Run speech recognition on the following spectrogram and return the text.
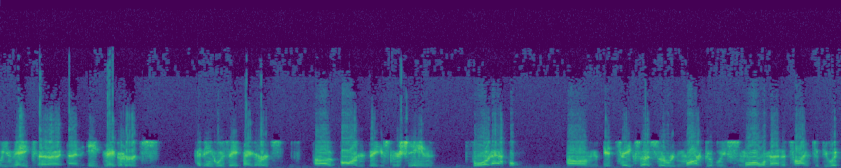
we make uh, an 8 megahertz, I think it was 8 megahertz, uh, ARM-based machine for Apple. Um, it takes us a remarkably small amount of time to do it.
